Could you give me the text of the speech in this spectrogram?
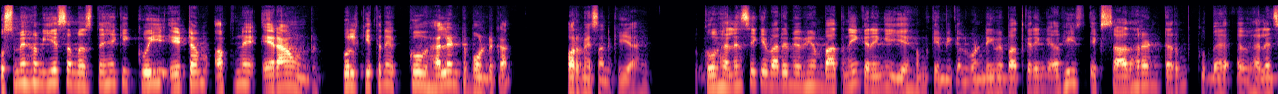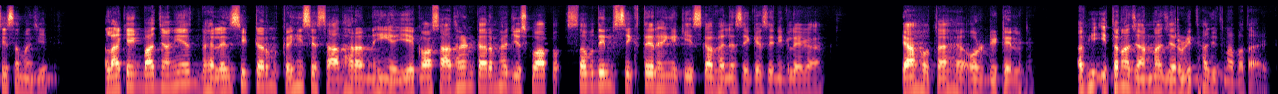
उसमें हम ये समझते हैं कि कोई एटम अपने अराउंड कुल कितने कोवैलेंट बॉन्ड का फॉर्मेशन किया है। तो कोवैलेंसी के बारे में अभी हम बात नहीं करेंगे, ये हम केमिकल बॉन्डिंग में बात करेंगे। अभी एक साधारण टर्म को वैलेंसी समझिए। हालाँकि एक बात जानिए, वैलेंसी टर्म कहीं से साधारण नहीं है। ये एक असाधारण टर्म है, जिसको आप सब दिन सीखते रहेंगे कि इसका वैलेंसी कैसे निकलेगा, क्या होता है और डिटेल में। अभी इतना जानना ज़रूरी था जितना बताएगा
